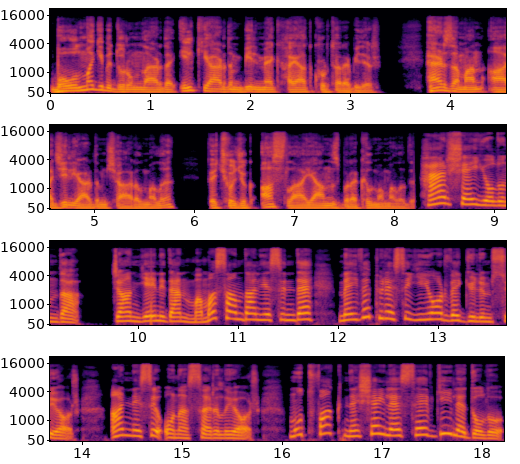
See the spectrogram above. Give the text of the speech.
Boğulma gibi durumlarda ilk yardım bilmek hayat kurtarabilir. Her zaman acil yardım çağrılmalı ve çocuk asla yalnız bırakılmamalıdır. Her şey yolunda. Can yeniden mama sandalyesinde meyve püresi yiyor ve gülümsüyor. Annesi ona sarılıyor. Mutfak neşeyle, sevgiyle dolu.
